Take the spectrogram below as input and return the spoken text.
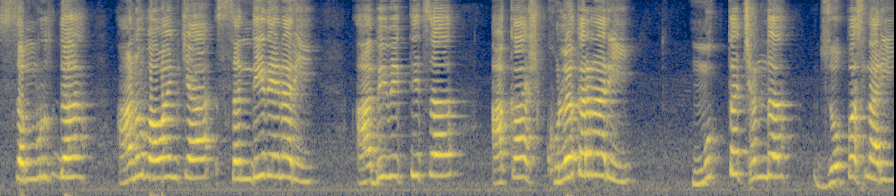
समृद्ध अनुभवांच्या संधी देणारी अभिव्यक्तीचं आकाश खुलं करणारी मुक्त छंद जोपासणारी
